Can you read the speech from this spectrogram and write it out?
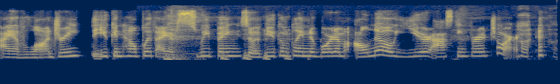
I have laundry that you can help with. I have sweeping. So if you complain to boredom, I'll know you're asking for a chore.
